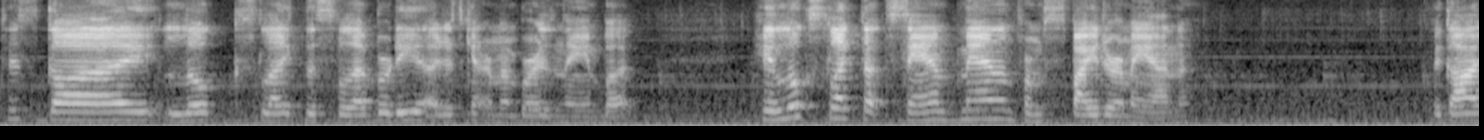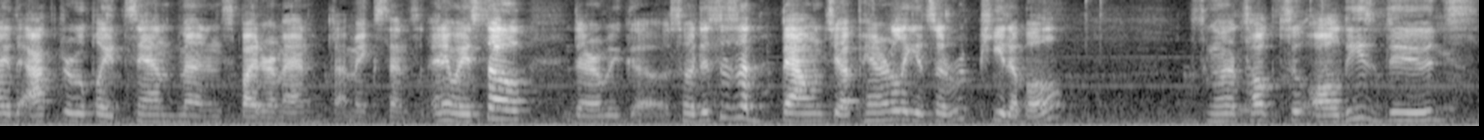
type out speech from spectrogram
This guy looks like the celebrity. I just can't remember his name, but he looks like that Sandman from Spider-Man. The guy, the actor who played Sandman in Spider-Man. That makes sense. Anyway, so there we go. So this is a bounty. Apparently it's a repeatable. I'm gonna talk to all these dudes.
